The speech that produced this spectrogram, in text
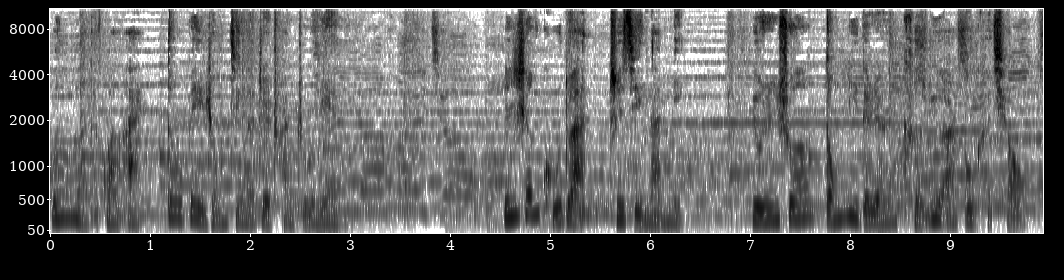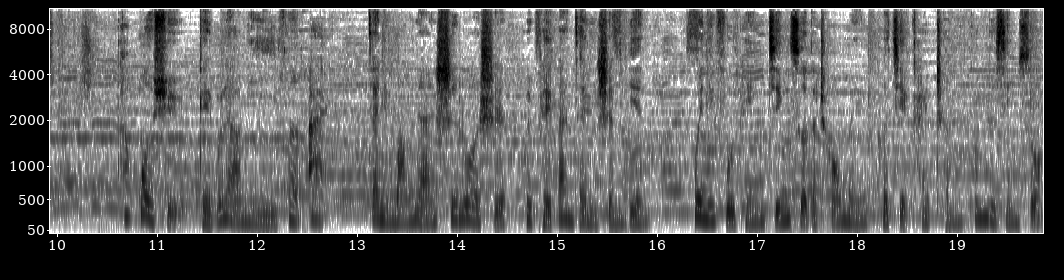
温暖的关爱，都被融进了这串珠链。人生苦短，知己难觅。有人说，懂你的人可遇而不可求。他或许给不了你一份爱，在你茫然失落时，会陪伴在你身边，为你抚平紧锁的愁眉和解开尘封的心锁。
